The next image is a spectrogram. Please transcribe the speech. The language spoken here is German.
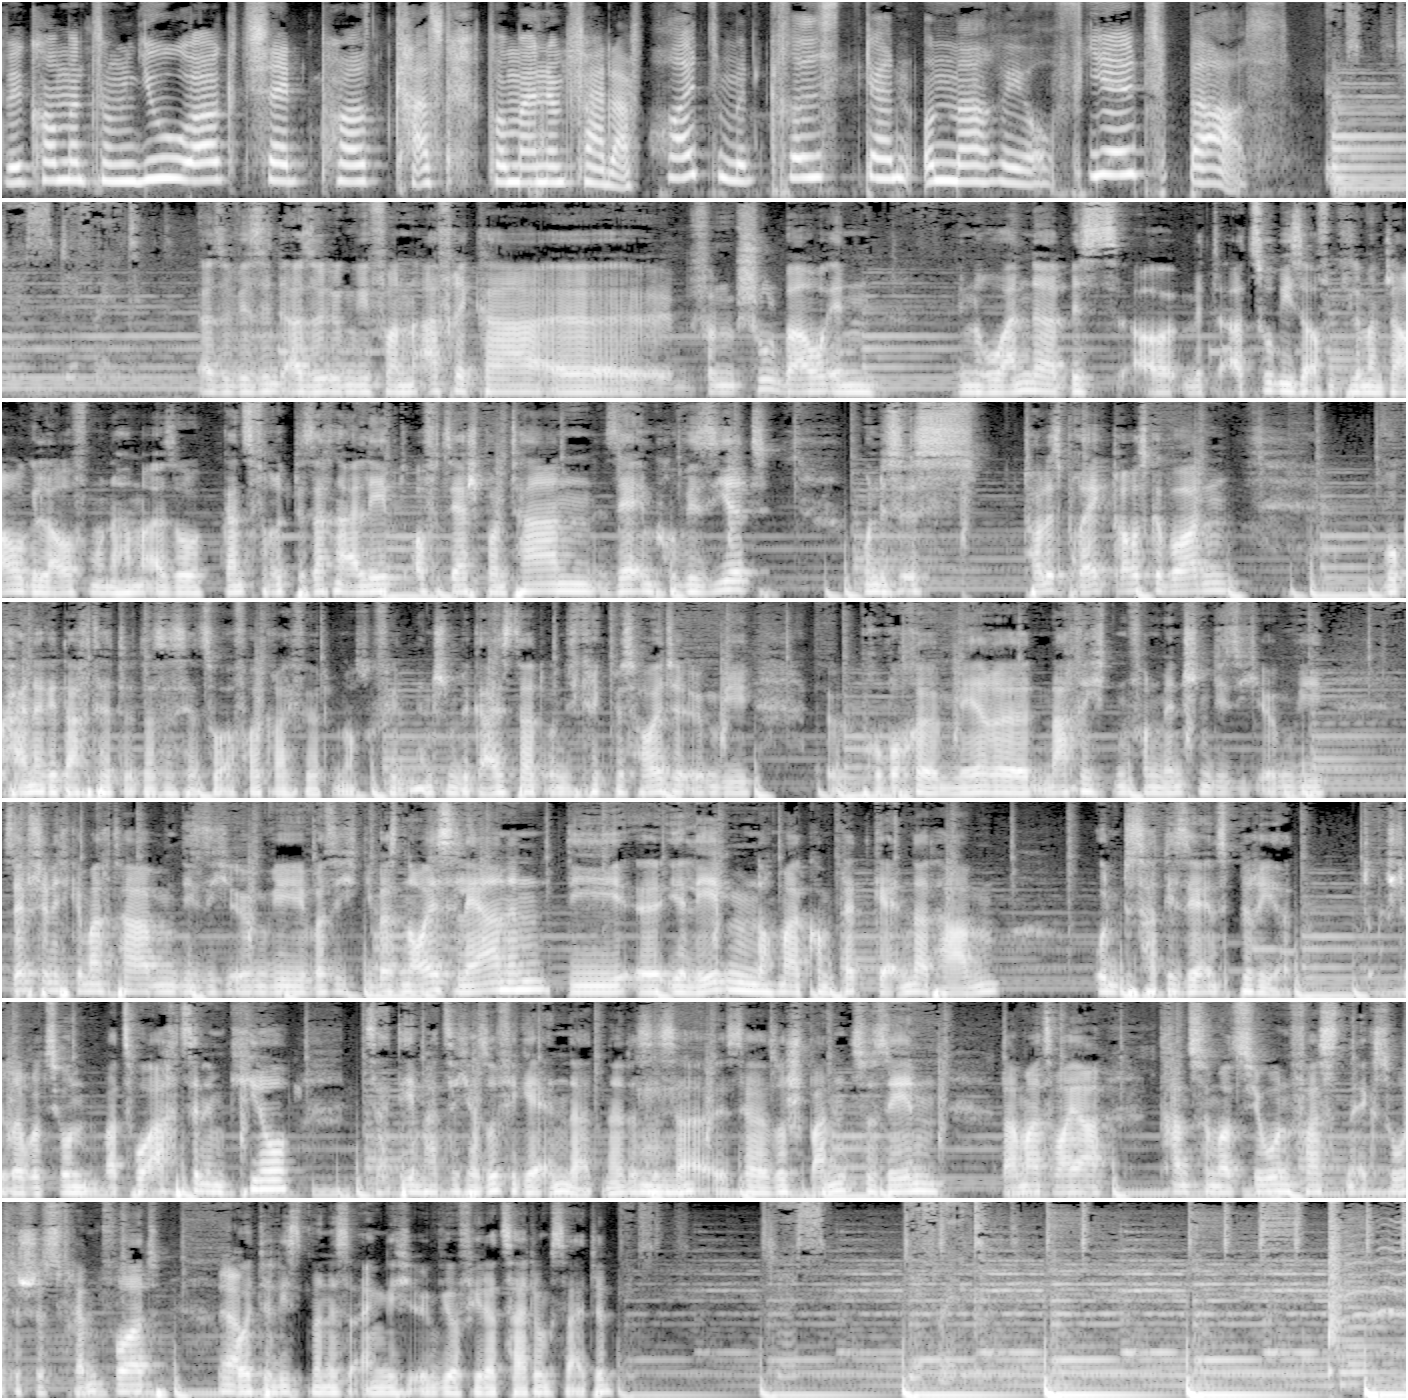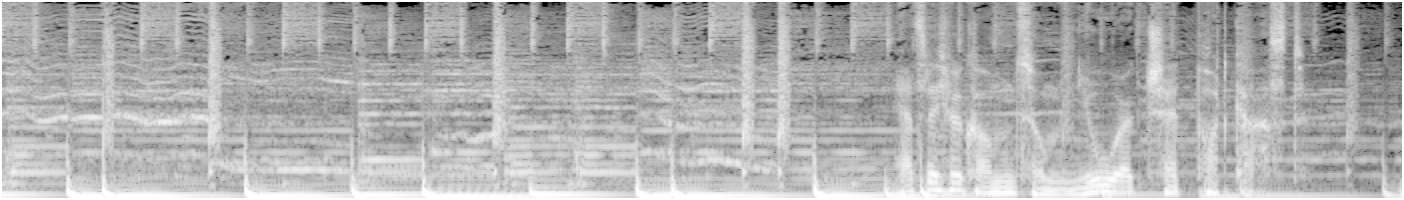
Willkommen zum New Work Chat Podcast von meinem Vater. Heute mit Christian und Mario. Viel Spaß. Also wir sind also irgendwie von Afrika, äh, vom Schulbau in, in Ruanda bis mit Azubis auf den Kilimanjaro gelaufen und haben also ganz verrückte Sachen erlebt, oft sehr spontan, sehr improvisiert und es ist ein tolles Projekt draus geworden wo keiner gedacht hätte, dass es jetzt so erfolgreich wird und auch so viele Menschen begeistert. Und ich kriege bis heute irgendwie äh, pro Woche mehrere Nachrichten von Menschen, die sich irgendwie selbstständig gemacht haben, die sich irgendwie, was ich, die was Neues lernen, die äh, ihr Leben nochmal komplett geändert haben. Und das hat die sehr inspiriert. Die Revolution war 2018 im Kino. Seitdem hat sich ja so viel geändert. Ne? Das mhm. ist, ja, ist ja so spannend zu sehen. Damals war ja Transformation fast ein exotisches Fremdwort. Ja. Heute liest man es eigentlich irgendwie auf jeder Zeitungsseite. Herzlich willkommen zum New Work Chat Podcast,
